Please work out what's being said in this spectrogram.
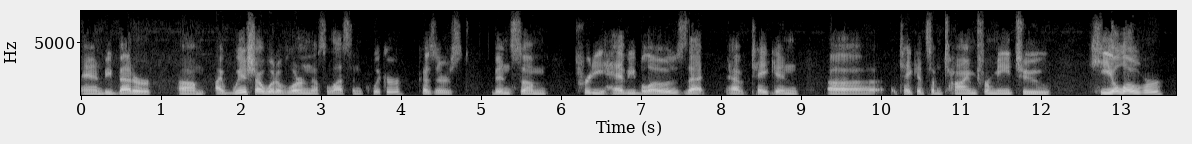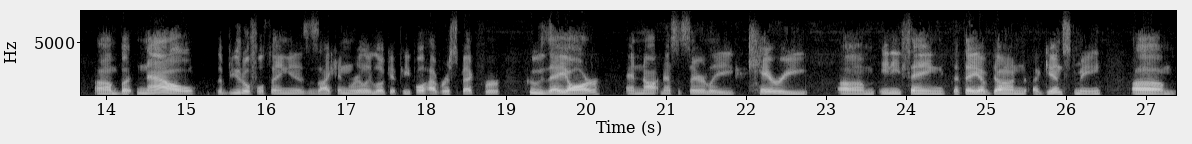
and be better um, i wish i would have learned this lesson quicker because there's been some pretty heavy blows that have taken uh, taken some time for me to heal over um, but now the beautiful thing is is i can really look at people have respect for who they are and not necessarily carry um, anything that they have done against me um,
